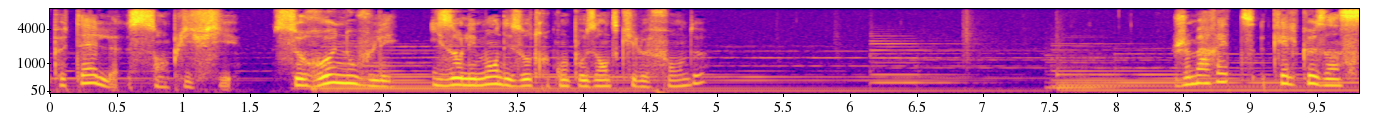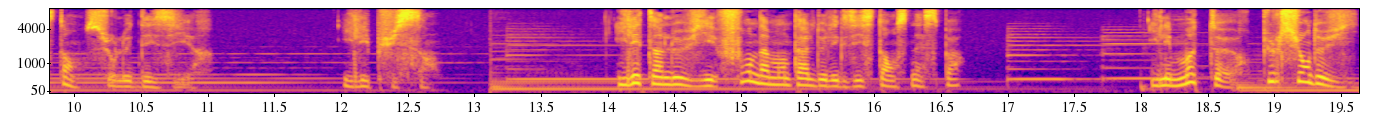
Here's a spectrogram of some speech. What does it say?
Peut-elle s'amplifier, se renouveler isolément des autres composantes qui le fondent? Je m'arrête quelques instants sur le désir. Il est puissant. Il est un levier fondamental de l'existence, n'est-ce pas? Il est moteur, pulsion de vie.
